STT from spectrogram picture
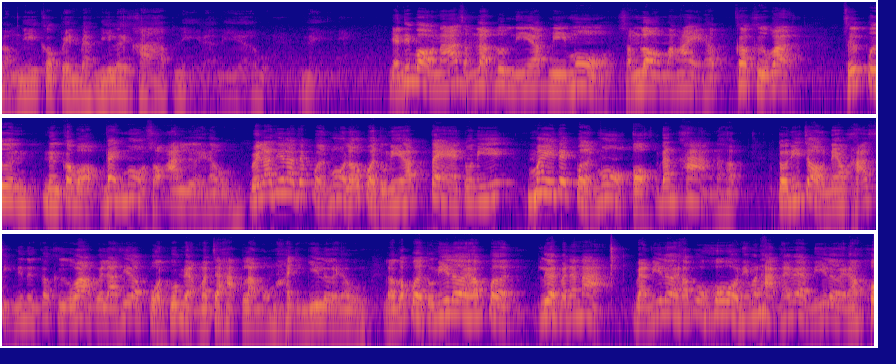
ฝั่งนี้ก็เป็นแบบนี้เลยครับนี่แบบนี้ครับผมนี่อย่างที่บอกนะสำหรับรุ่นนี้ครับมีโม่สำรองมาให้นะครับ ก็คือว่าซื้อปืนหนึ่งกระบอกได้โม่สองอันเลยนะครับผมเวลาที่เราจะเปิดโม่เราก็เปิดตรงนี้ครับ แต่ตัวนี้ไม่ได้เปิดโม่ออกด้านข้างนะครับ ตัวนี้จะออกแนวคลาสสิกนิดนึงก็คือว่าเวลาที่เราปลดปุ๊บเนี่ยมันจะหักลำออกมาอย่างนี้เลยนะผมเราก็เปิดตรงนี้เลยครับ เปิดเลื่อนไปด้านหน้าแบบนี้เลยครับโอ้โหนี่มันหักให้แบบนี้เลยนะผ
